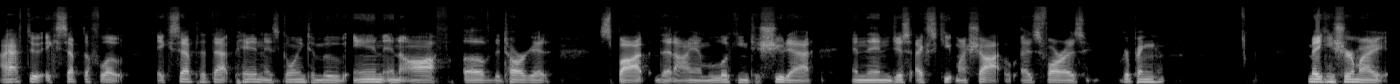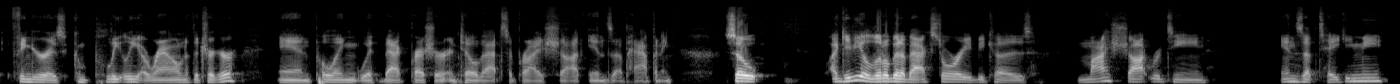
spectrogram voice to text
I have to accept the float, accept that that pin is going to move in and off of the target spot that I am looking to shoot at, and then just execute my shot as far as gripping, making sure my finger is completely around the trigger and pulling with back pressure until that surprise shot ends up happening. So I give you a little bit of backstory because my shot routine ends up taking me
